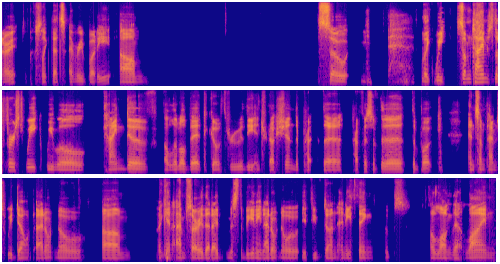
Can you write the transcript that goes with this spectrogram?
All right, looks like that's everybody. Um, so like we sometimes the first week we will kind of a little bit go through the introduction, the pre the preface of the the book, and sometimes we don't. I don't know. Um, again, I'm sorry that I missed the beginning. I don't know if you've done anything. Oops, along that line,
